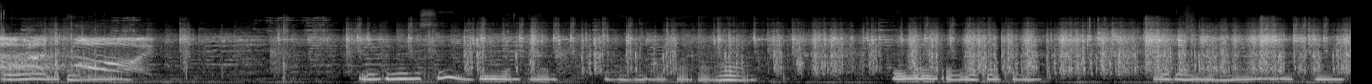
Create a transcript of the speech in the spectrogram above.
อ่าลิงทำไมมาสิดียังไงโอ้โหโอ้โหโอ้โหเฮ้ยไม่เองมาจะทำไม่ได้หนาท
